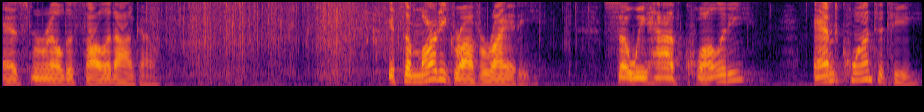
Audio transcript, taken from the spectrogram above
Esmeralda Solidago. It's a Mardi Gras variety, so we have quality and quantity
